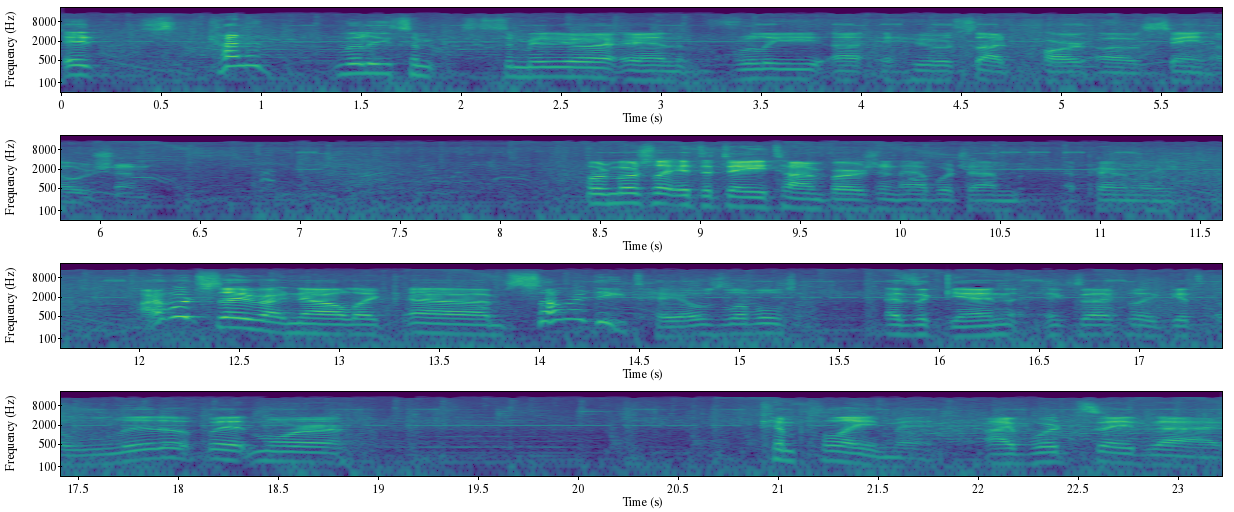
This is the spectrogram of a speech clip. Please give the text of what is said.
it's kind of really sim- similar and really uh, a hillside part of Sand Ocean. But mostly it's a daytime version, at which I'm apparently. I would say right now, like um, some of the Tails levels, as again exactly gets a little bit more complainment. I would say that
